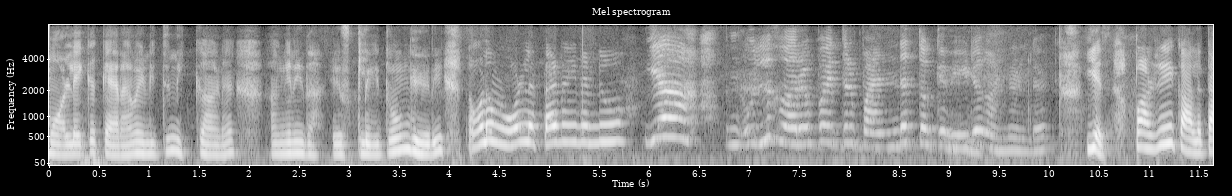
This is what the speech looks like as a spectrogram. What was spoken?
മുകളിലേക്ക് കയറാൻ വേണ്ടിയിട്ട് നിൽക്കുകയാണ് അങ്ങനെ ഇതാ എസ്കലേറ്ററും കയറി നമ്മൾ മുകളിലെത്താനായി ഇത്ര പണ്ടത്തൊക്കെ വീഡിയോ കണ്ടിട്ടുണ്ട്. യെസ് പഴയ കാലത്തെ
